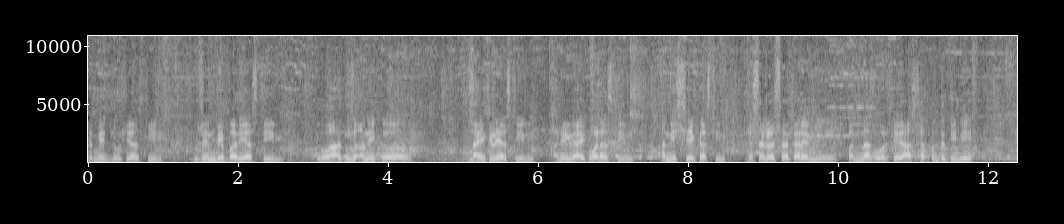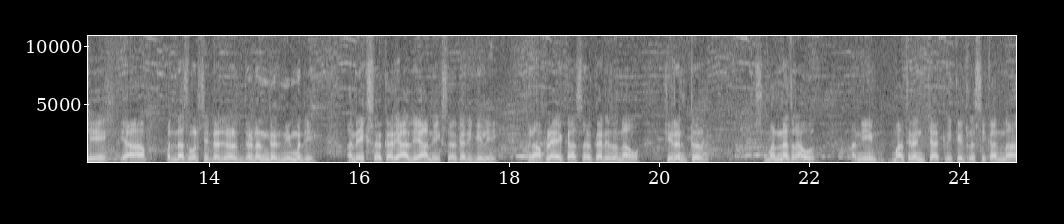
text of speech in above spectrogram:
रमेश जोशी असतील हुसेन बेपारी असतील किंवा अजून अनेक नायकडे असतील अनिल गायकवाड असतील अनिश शेख असतील या सगळ्या सहकाऱ्यांनी पन्नास वर्षे अशा पद्धतीने हे या पन्नास वर्षाच्या जड जडणघडणीमध्ये अनेक सहकारी आले अनेक सहकारी गेले पण आपल्या एका सहकार्याचं नाव चिरंतर स्मरणात राहावं आणि माथेरानच्या क्रिकेट रसिकांना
